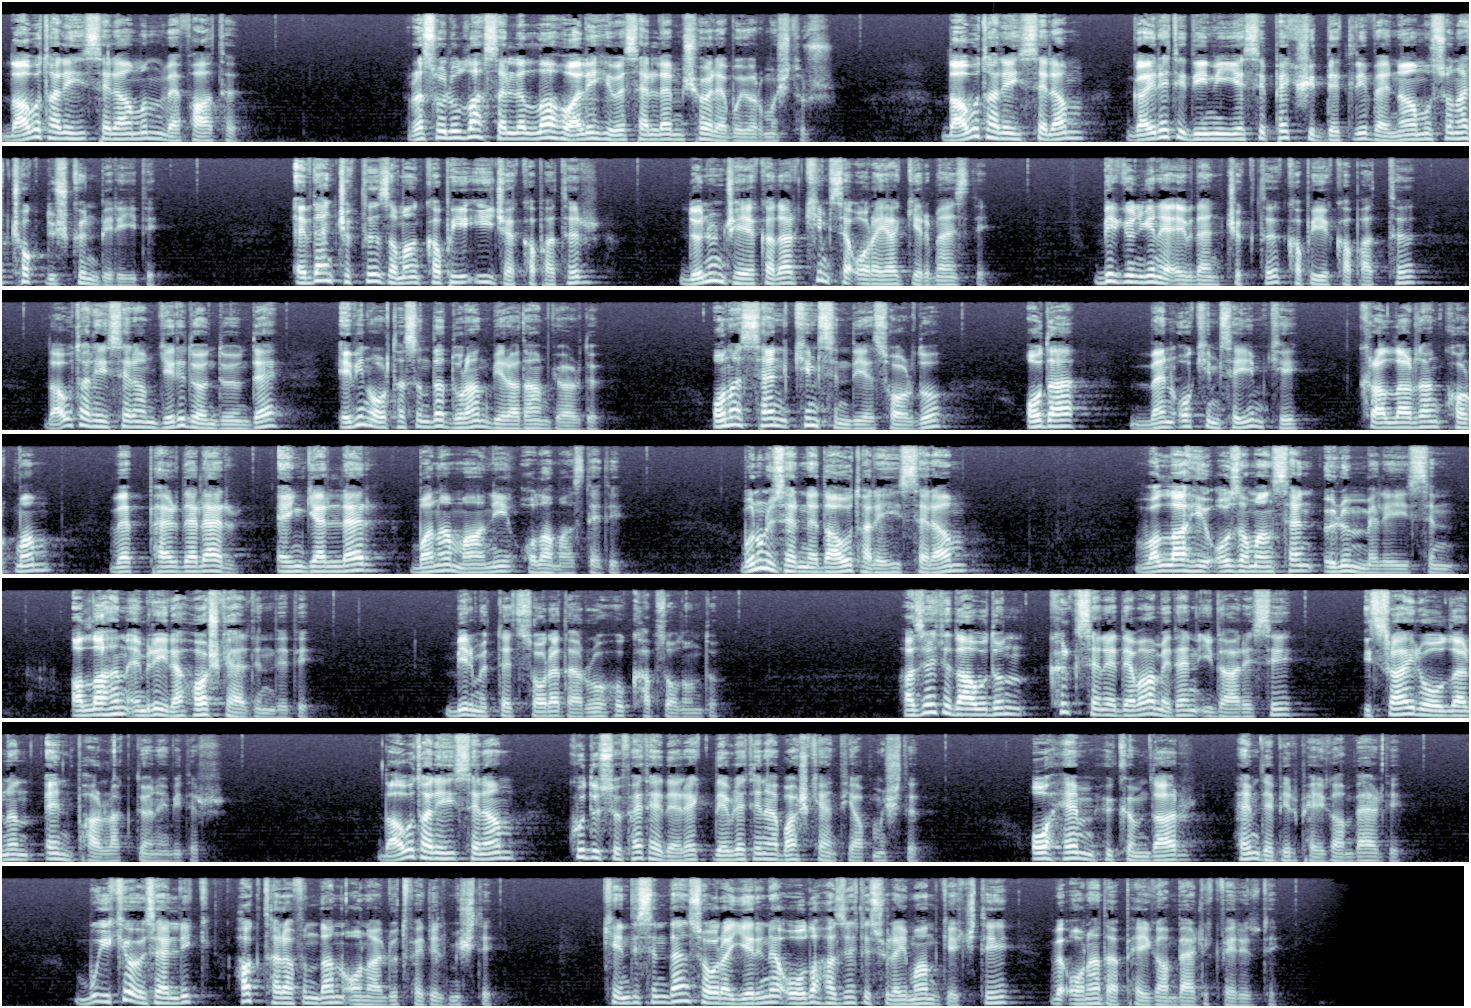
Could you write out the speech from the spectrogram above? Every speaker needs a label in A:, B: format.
A: Davut aleyhisselamın vefatı. Resulullah sallallahu aleyhi ve sellem şöyle buyurmuştur. Davut aleyhisselam gayreti diniyesi pek şiddetli ve namusuna çok düşkün biriydi. Evden çıktığı zaman kapıyı iyice kapatır, dönünceye kadar kimse oraya girmezdi. Bir gün yine evden çıktı, kapıyı kapattı. Davut aleyhisselam geri döndüğünde evin ortasında duran bir adam gördü. Ona sen kimsin diye sordu. O da ben o kimseyim ki krallardan korkmam ve perdeler, engeller bana mani olamaz dedi. Bunun üzerine Davut aleyhisselam, Vallahi o zaman sen ölüm meleğisin. Allah'ın emriyle hoş geldin dedi. Bir müddet sonra da ruhu kabzolundu. Hz. Davud'un 40 sene devam eden idaresi, İsrailoğullarının en parlak dönemidir. Davud aleyhisselam, Kudüs'ü fethederek devletine başkent yapmıştı. O hem hükümdar hem de bir peygamberdi. Bu iki özellik hak tarafından ona lütfedilmişti. Kendisinden sonra yerine oğlu Hazreti Süleyman geçti ve ona da peygamberlik verildi.''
